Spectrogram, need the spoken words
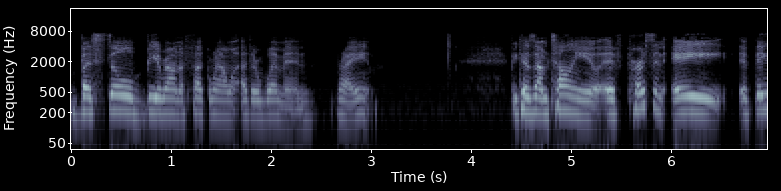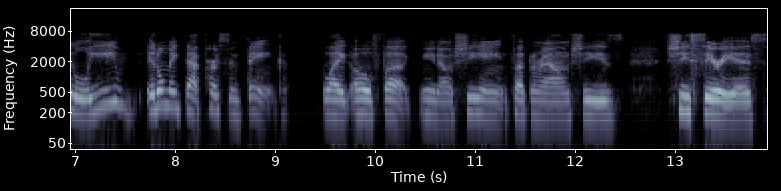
but still be around and fuck around with other women right? Because i'm telling you if person a if they leave it'll make that person think like oh fuck you know she ain't fucking around. She's she's serious.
